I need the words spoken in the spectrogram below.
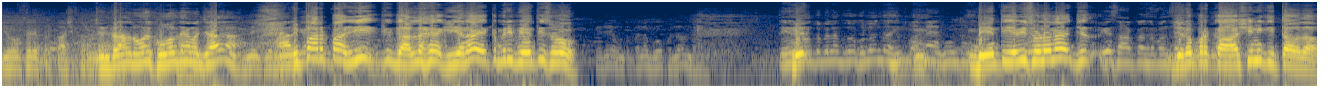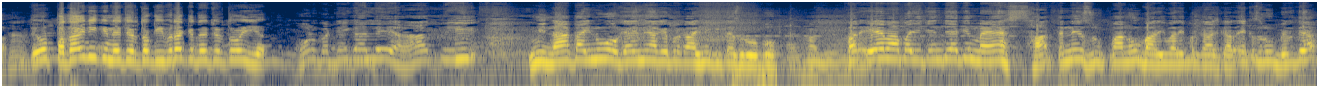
ਜੋ ਫਿਰ ਪ੍ਰਕਾਸ਼ ਕਰਨ ਜਿੰਦਰਾ ਰੋਜ਼ ਖੋਲਦੇ ਨਹੀਂ ਪਰ ਭਾਜੀ ਇੱਕ ਗੱਲ ਹੈਗੀ ਆ ਨਾ ਇੱਕ ਮੇਰੀ ਬੇਨਤੀ ਸੁਣੋ। ਤੇਰੇ ਤੋਂ ਪਹਿਲਾਂ ਬੂਹਾ ਖੁੱਲਾ ਹੁੰਦਾ ਸੀ? ਬੇਨਤੀ ਇਹ ਵੀ ਸੁਣੋ ਨਾ ਜਦੋਂ ਪ੍ਰਕਾਸ਼ ਹੀ ਨਹੀਂ ਕੀਤਾ ਉਹਦਾ ਤੇ ਉਹ ਪਤਾ ਹੀ ਨਹੀਂ ਕਿੰਨੇ ਚਿਰ ਤੋਂ ਕੀ ਪਤਾ ਕਿੰਨੇ ਚਿਰ ਤੋਂ ਹੋਈ ਆ। ਹੁਣ ਵੱਡੀ ਗੱਲ ਇਹ ਆ ਕਿ ਮਹੀਨਾ ਤਾਂ ਇਹਨੂੰ ਹੋ ਗਿਆ ਇਹਨੇ ਆ ਕੇ ਪ੍ਰਕਾਸ਼ ਨਹੀਂ ਕੀਤਾ ਸਰੂਪ ਉਹ। ਪਰ ਇਹ ਬਾਬਾ ਜੀ ਕਹਿੰਦੇ ਆ ਕਿ ਮੈਂ ਸਾ- ਤਿੰਨੇ ਸਰੂਪਾਂ ਨੂੰ ਵਾਰੀ-ਵਾਰੀ ਪ੍ਰਕਾਸ਼ ਕਰਦਾ ਇੱਕ ਸਰੂਪ ਬਿਰਦਿਆ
